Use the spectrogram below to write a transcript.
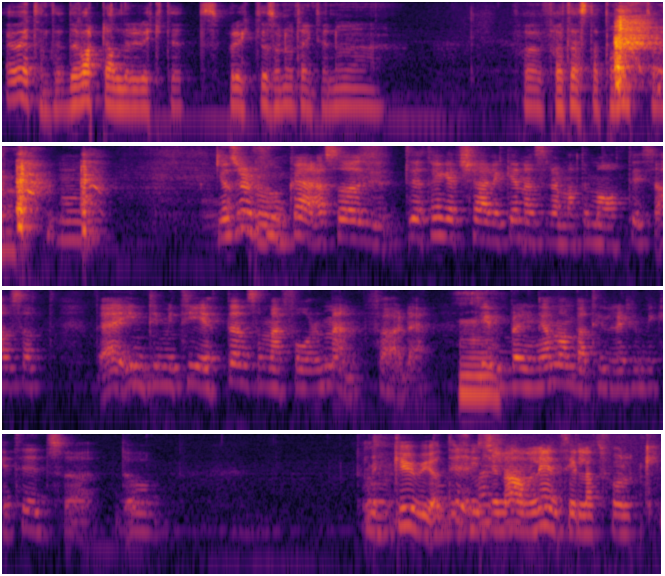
jag vet inte, det vart aldrig riktigt på riktigt så nu tänkte jag nu får, får jag testa på nytt. Mm. Jag tror det Mm. funkar. Alltså, jag tänker att kärleken är sådär matematisk. Alltså att det är intimiteten som är formen för det. Mm. Tillbringar man bara tillräckligt mycket tid så då... Men gud ja, det blir finns man ju en kär. anledning till att folk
